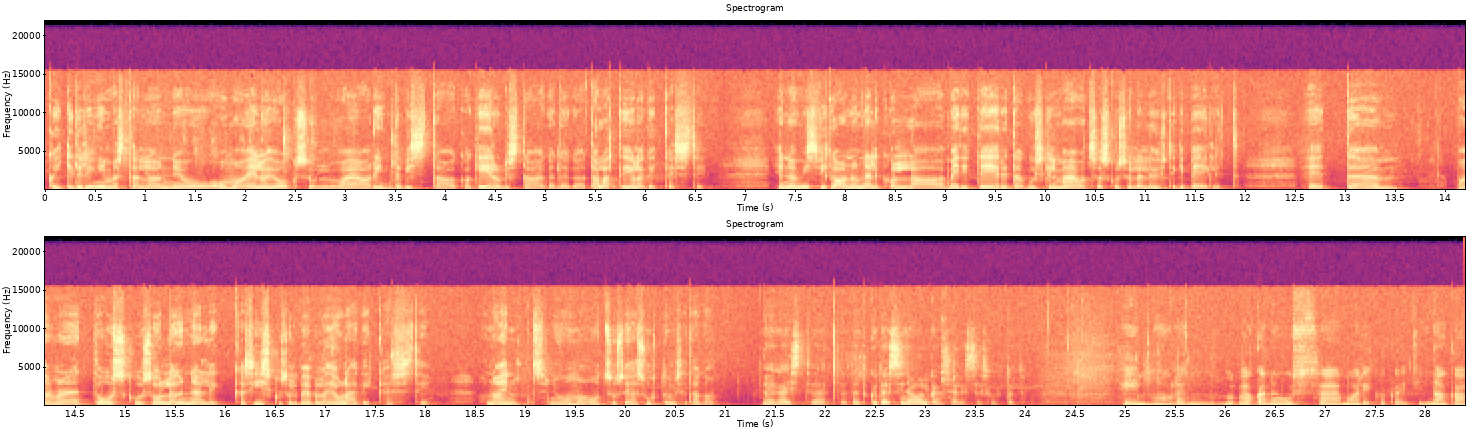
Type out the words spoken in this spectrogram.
kõikidel inimestel on ju oma elu jooksul vaja rinde pista ka keeruliste aegadega, et alati ei ole kõik hästi. ja no mis viga on õnnelik olla, mediteerida kuskil mäe otsas, kus sul ei ole ühtegi peeglit. et ähm, ma arvan, et oskus olla õnnelik ka siis, kui sul võib-olla ei ole kõik hästi, on ainult sinu oma otsuse ja suhtumise taga. väga hästi öeldud, et kuidas sina, Olga, sellesse suhtud? Ei, ma olen väga nõus äh, Marikaga ja Tiinaga,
